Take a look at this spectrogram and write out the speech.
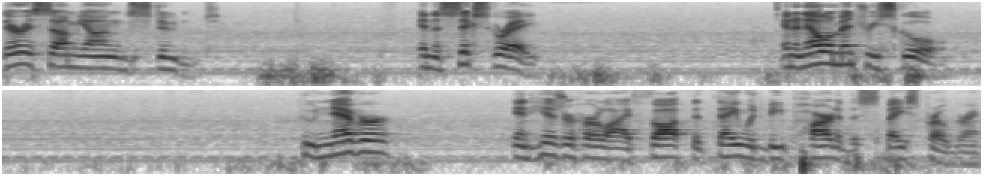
there is some young student in the sixth grade in an elementary school who never in his or her life thought that they would be part of the space program.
